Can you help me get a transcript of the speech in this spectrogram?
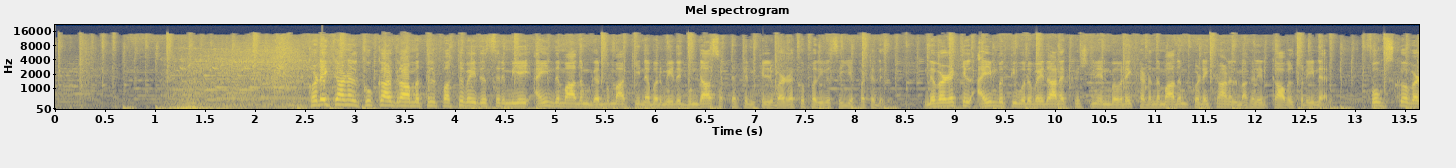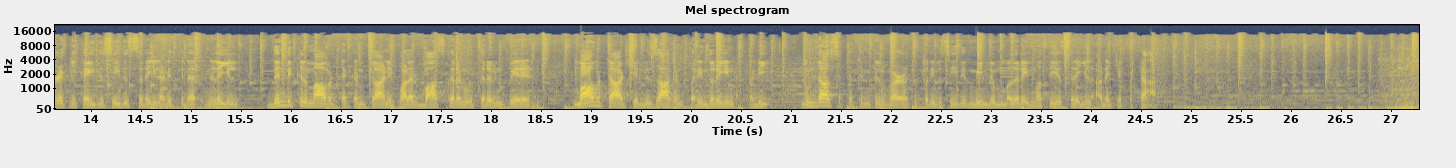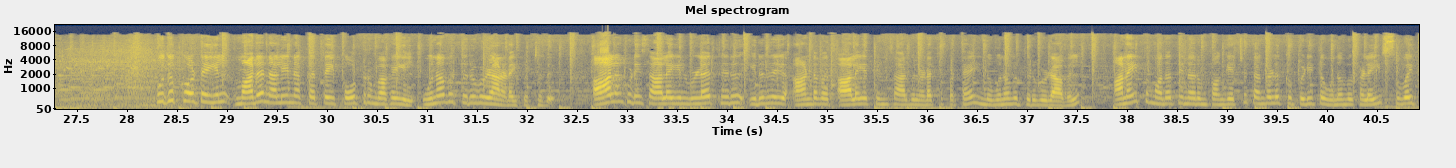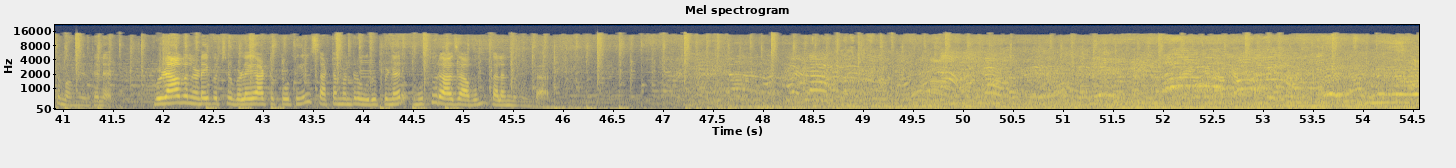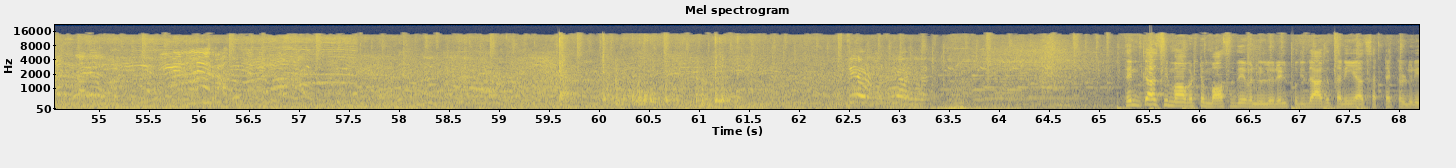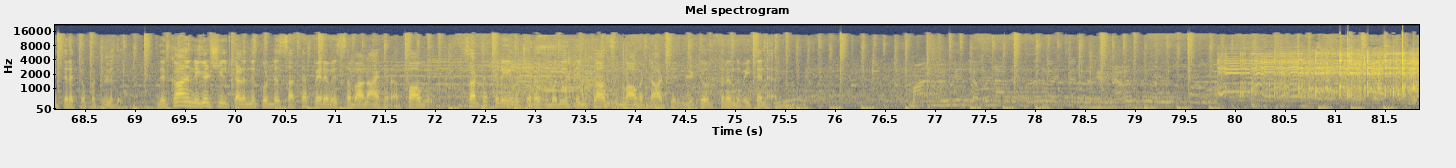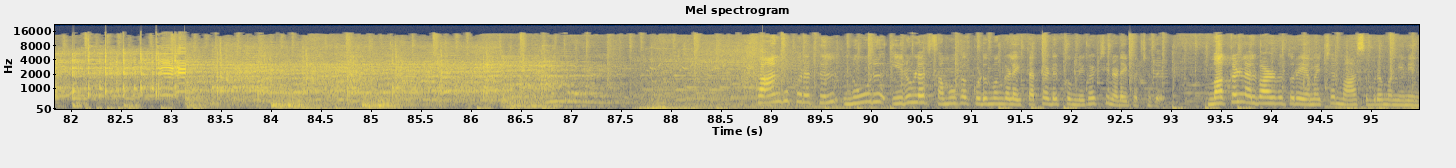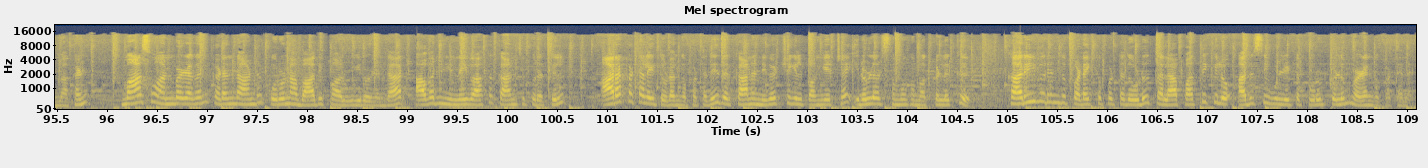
கொடைக்கானல் கூக்கால் கிராமத்தில் பத்து வயது சிறுமியை ஐந்து மாதம் கர்ப்பமாக்கிய நபர் மீது குண்டா சட்டத்தின் கீழ் வழக்கு பதிவு செய்யப்பட்டது. இந்த வழக்கில் ஐம்பத்தி ஒரு வயதான கிருஷ்ணன் என்பவரை கடந்த மாதம் கொடைக்கானல் மகளிர் காவல்துறையினர் போக்ஸ்கோ வழக்கில் கைது செய்து சிறையில் அடைத்தனர். நிலையில் திண்டுக்கல் மாவட்ட கண்காணிப்பாளர் பாஸ்கரன் உத்தரவின் பேரில் மாவட்ட ஆட்சியர் விசாகன் பரிந்துரையின் படி குண்டா சட்டத்தின் கீழ் வழக்கு பதிவு செய்து மீண்டும் மதுரை மத்திய சிறையில் அடைக்கப்பட்டார். புதுக்கோட்டையில் மத நல்லிணக்கத்தை போற்றும் வகையில் உணவு திருவிழா நடைபெற்றது. ஆலங்குடி சாலையில் உள்ள திரு இருதய ஆண்டவர் ஆலயத்தின் சார்பில் நடத்தப்பட்ட இந்த உணவு திருவிழாவில் அனைத்து மதத்தினரும் பங்கேற்று தங்களுக்கு பிடித்த உணவுகளை சுவைத்து மகிழ்ந்தனர். விழாவில் நடைபெற்ற விளையாட்டுப் போட்டியில் சட்டமன்ற உறுப்பினர் முத்துராஜாவும் கலந்து கொண்டார். தென்காசி மாவட்டம் வாசுதேவநல்லூரில் புதிதாக தனியார் சட்டக்கல்லூரி திறக்கப்பட்டுள்ளது. இதற்கான நிகழ்ச்சியில் கலந்து கொண்ட சட்டப்பேரவை சபாநாயகர் அப்பாவு சட்டத்துறை அமைச்சர் ரகுபதி தென்காசி மாவட்ட ஆட்சியர் உள்ளிட்டோர் திறந்து வைத்தனர். காஞ்சிபுரத்தில் நூறு இருளர் சமூக குடும்பங்களை தத்தெடுக்கும் நிகழ்ச்சி நடைபெற்றது. மக்கள் நல்வாழ்வுத்துறை அமைச்சர் மா. சுப்பிரமணியனின் மகன் மாசு அன்பழகன் கடந்த ஆண்டு கொரோனா பாதிப்பால் உயிரிழந்தார். அவரின் நினைவாக காஞ்சிபுரத்தில் அறக்கட்டளை தொடங்கப்பட்டது. இதற்கான நிகழ்ச்சியில் பங்கேற்ற இருளர் சமூக மக்களுக்கு கறி விருந்து படைக்கப்பட்டதோடு தலா பத்து கிலோ அரிசி உள்ளிட்ட பொருட்களும் வழங்கப்பட்டன.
